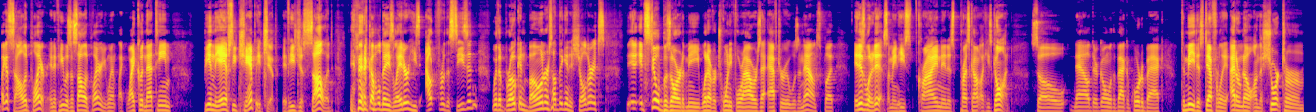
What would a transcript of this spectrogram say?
like a solid player. And if he was a solid player, you went like, why couldn't that team be in the AFC Championship if he's just solid? And then a couple days later, he's out for the season with a broken bone or something in his shoulder. It's it, it's still bizarre to me. Whatever, 24 hours after it was announced, but it is what it is. I mean, he's crying in his press conference like he's gone. So now they're going with a backup quarterback. To me, this definitely, I don't know, on the short term,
